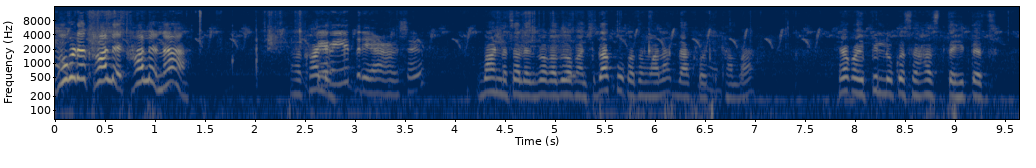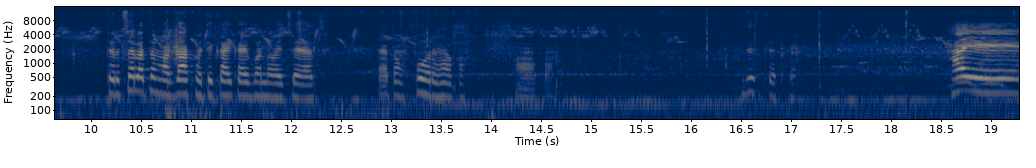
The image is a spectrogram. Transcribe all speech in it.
बुगडे खाले खाले ना. हा, खाले. भांडणं चालत बघा दोघांची. दाखवू का तुम्हाला? दाखवते थांबा. हे काही पिल्लू कसं हसतं इथंच. तर चला तुम्हाला दाखवते काय काय बनवायचं आहे आज. हे का पोर हा का हा का दिसतात का? हाय.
